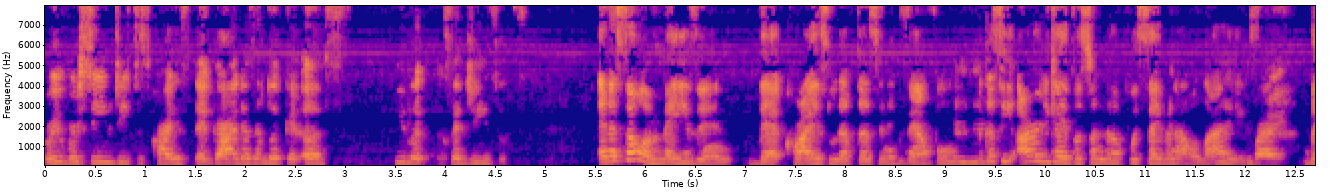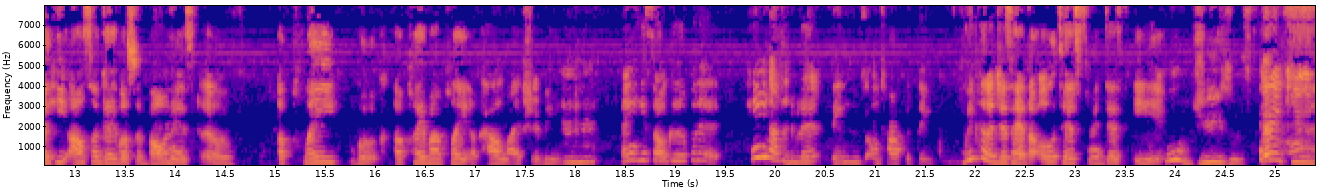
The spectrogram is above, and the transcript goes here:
We've received Jesus Christ, that God doesn't look at us, He looks at Jesus. And it's so amazing that Christ left us an example Mhm. because he already gave us enough with saving our lives. Right. But he also gave us a bonus of a playbook, a play by play of how life should be. hmm Ain't he so good for that? He ain't have to do that. Things on top of things. We could have just had the Old Testament. That's it. Oh, Jesus. Thank you,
